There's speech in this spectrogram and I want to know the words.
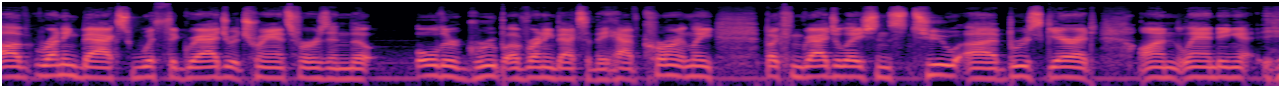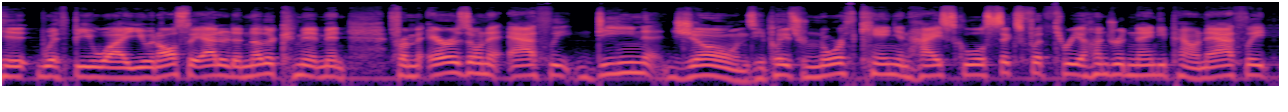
of running backs with the graduate transfers and the older group of running backs that they have currently. But congratulations to uh, Bruce Garrett on landing with BYU, and also added another commitment from Arizona athlete Dean Jones. He plays for North Canyon High School, six foot three, 190 pound athlete,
